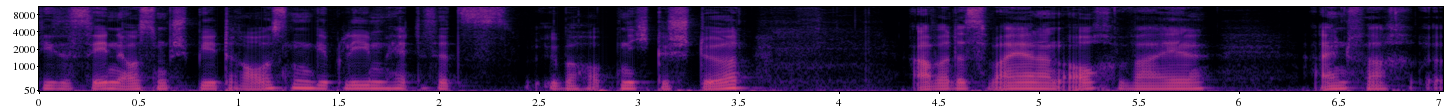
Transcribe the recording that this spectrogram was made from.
diese Szene aus dem Spiel draußen geblieben, hätte es jetzt überhaupt nicht gestört. Aber das war ja dann auch, weil einfach äh,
